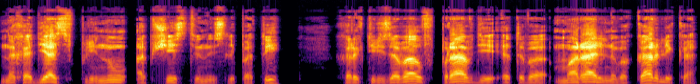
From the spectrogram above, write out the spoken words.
находясь в плену общественной слепоты, характеризовал в правде этого морального карлика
